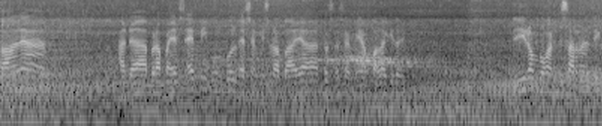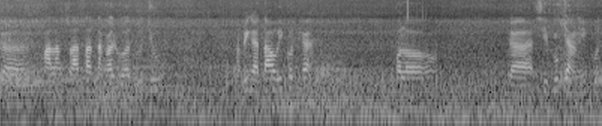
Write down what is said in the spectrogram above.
Soalnya ada berapa SMI kumpul, SMI Surabaya, terus SMI apa lagi tadi. Jadi rombongan besar nanti ke Malang Selatan tanggal 27 tapi nggak tahu ikut nggak kalau nggak sibuk yang ikut.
